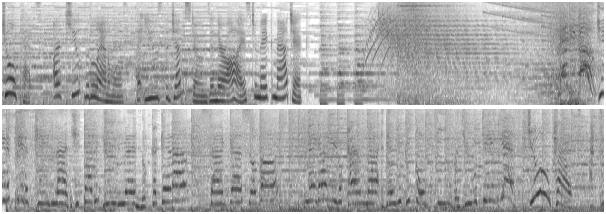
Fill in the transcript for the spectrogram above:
Jewel pets are cute little animals that use the gemstones in their eyes to make magic. キラキラキラリ光る夢のかけら探そう願いを叶えてゆくコツは勇気 Yes! Jewel Pet! 熱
